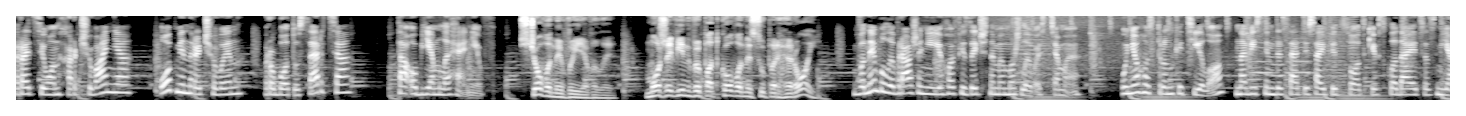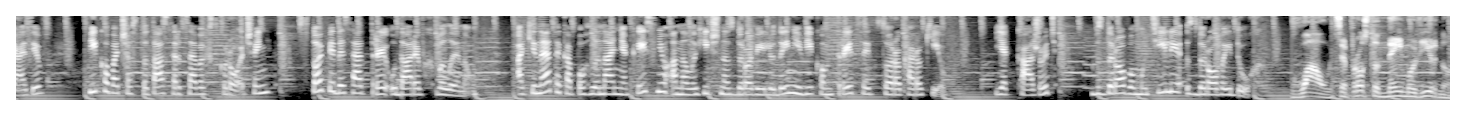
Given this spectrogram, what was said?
раціон харчування, обмін речовин, роботу серця та об'єм легенів. Що вони виявили? Може, він випадково не супергерой? Вони були вражені його фізичними можливостями. У нього струнке тіло на 80% складається з м'язів, пікова частота серцевих скорочень 153 удари в хвилину, а кінетика поглинання кисню аналогічна здоровій людині віком 30-40 років. Як кажуть, в здоровому тілі здоровий дух. Вау, це просто неймовірно.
